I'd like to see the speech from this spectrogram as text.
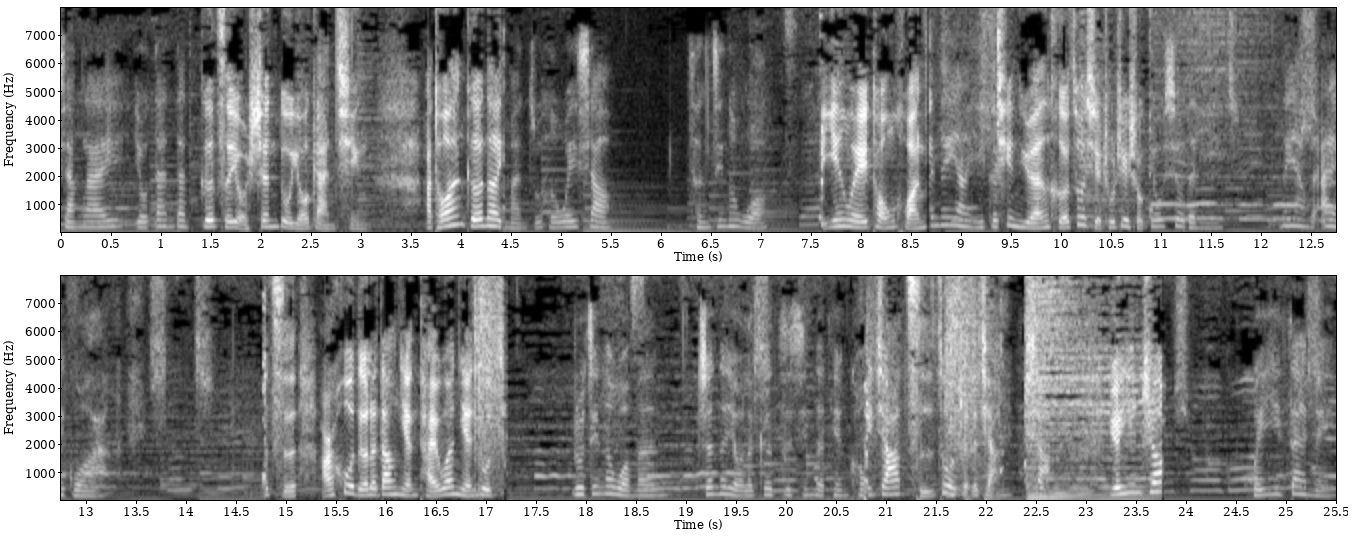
想来有淡淡歌词有深度有感情，而童安格呢，满足和微笑。曾经的我，因为同黄那样一个庆元合作写出这首优秀的你，那样的爱过啊。歌词，而获得了当年台湾年度如今的我们，真的有了各自新的天空最。佳词作者的奖项。原因之二回忆再美，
